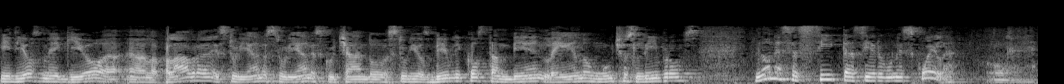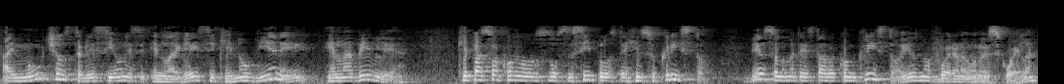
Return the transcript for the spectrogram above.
y Dios me guió a, la palabra, estudiando, estudiando, escuchando estudios bíblicos también, leyendo muchos libros. No necesitas ir a una escuela. Oh. Hay muchas tradiciones en la iglesia que no vienen en la Biblia. ¿Qué pasó con los, los discípulos de Jesucristo? Ellos solamente estaban con Cristo, ellos no fueron a una escuela.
